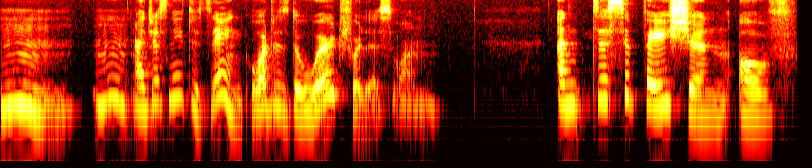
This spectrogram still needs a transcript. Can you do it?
Mm, mm, I just need to think. What is the word for this one? Anticipation of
